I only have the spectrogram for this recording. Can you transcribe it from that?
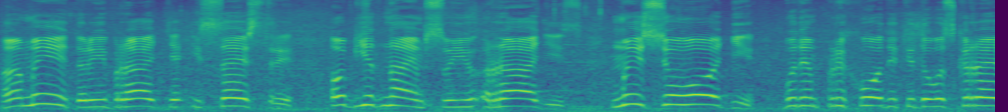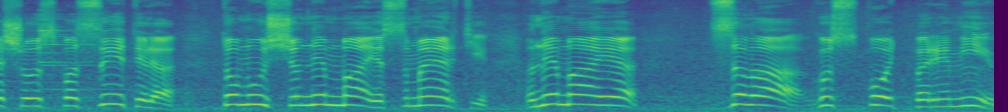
А ми, дорогі браття і сестри, об'єднаємо свою радість. Ми сьогодні будемо приходити до Воскресшого Спасителя, тому що немає смерті, немає зла. Господь переміг.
